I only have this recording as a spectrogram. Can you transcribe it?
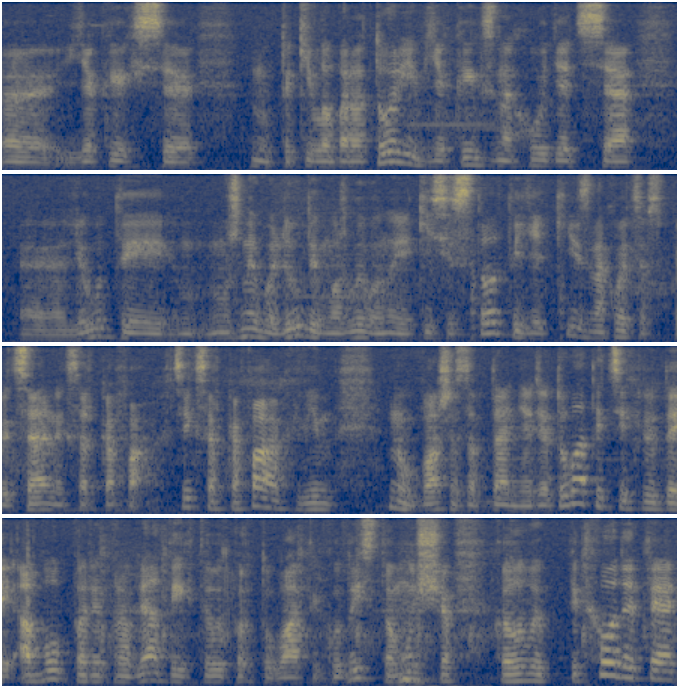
е, якихось е, ну, такі лабораторії, в яких знаходяться е, люди, можливо, люди, можливо, ну, якісь істоти, які знаходяться в спеціальних саркофагах. В цих саркофагах він, ну, ваше завдання рятувати цих людей або переправляти їх, телепортувати кудись, тому що коли ви підходите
